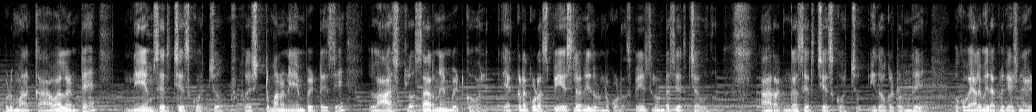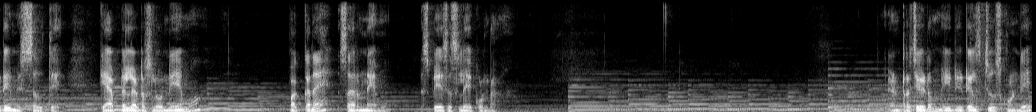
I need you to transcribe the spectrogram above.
ఇప్పుడు మనకు కావాలంటే నేమ్ సెర్చ్ చేసుకోవచ్చు. ఫస్ట్ మన నేమ్ పెట్టేసి లాస్ట్లో సర్ నేమ్ పెట్టుకోవాలి. ఎక్కడ కూడా స్పేస్లు అనేది ఉండకూడదు. స్పేస్లు ఉంటే సెర్చ్ అవ్వదు. ఆ రకంగా సెర్చ్ చేసుకోవచ్చు. ఇది ఒకటి ఉంది. ఒకవేళ మీరు అప్లికేషన్ ఐడి మిస్ అవుతే క్యాపిటల్ లెటర్స్లో నేము పక్కనే సర్ నేము స్పేసెస్ లేకుండా. ఎంటర్ చేయడం. ఈ డీటెయిల్స్ చూసుకోండి.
